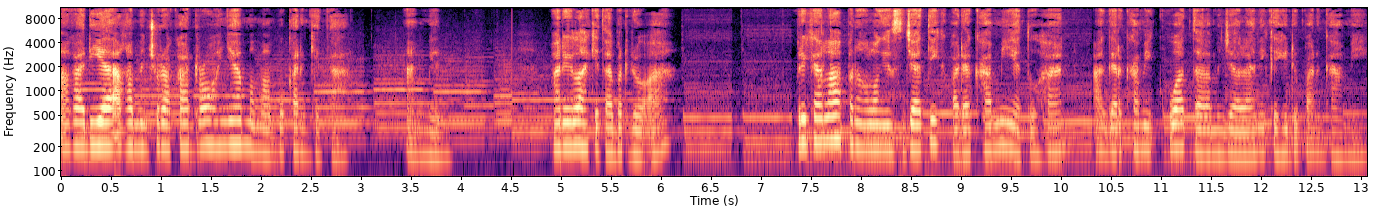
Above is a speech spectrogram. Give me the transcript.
maka dia akan mencurahkan rohnya memampukan kita. Amin. Marilah kita berdoa. Berikanlah penolong yang sejati kepada kami ya Tuhan, agar kami kuat dalam menjalani kehidupan kami.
